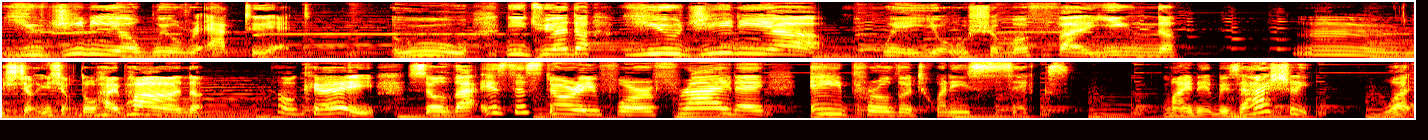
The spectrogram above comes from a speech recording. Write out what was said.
Eugenia will react to it? 哦，你觉得 Eugenia 会有什么反应呢？嗯，想一想都害怕呢。Okay, so that is the story for Friday, April the 26th. My name is Ashley. What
